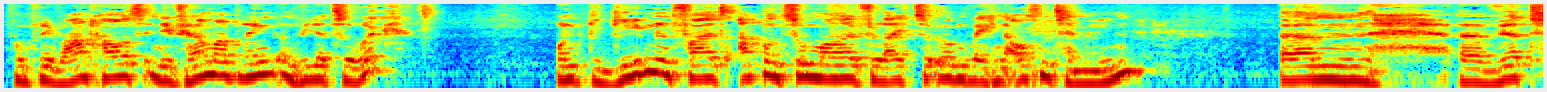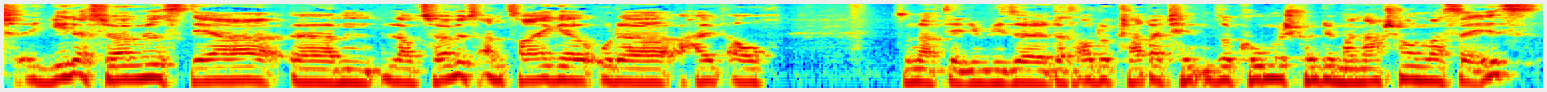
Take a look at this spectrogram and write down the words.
vom Privathaus in die Firma bringt und wieder zurück, und gegebenenfalls ab und zu mal vielleicht zu irgendwelchen Außenterminen ähm, äh, wird jeder Service, der ähm, laut Serviceanzeige oder halt auch so nach der Devise, das Auto klappert hinten so komisch, könnt ihr mal nachschauen, was da ist.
